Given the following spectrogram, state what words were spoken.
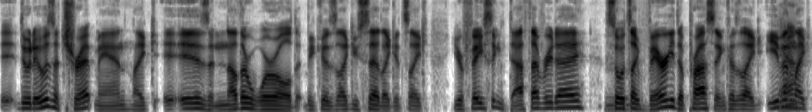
it- dude it was a trip man like it is another world because like you said like it's like you're facing death every day so it's like very depressing because like even Mm-hmm. Yeah. like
